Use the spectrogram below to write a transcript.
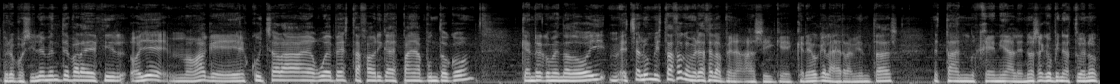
pero posiblemente para decir: Oye, mamá, que he escuchado la web esta fábrica de España.com que han recomendado hoy, échale un vistazo que merece la pena. Así que creo que las herramientas están geniales. No sé qué opinas tú, Enoch.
